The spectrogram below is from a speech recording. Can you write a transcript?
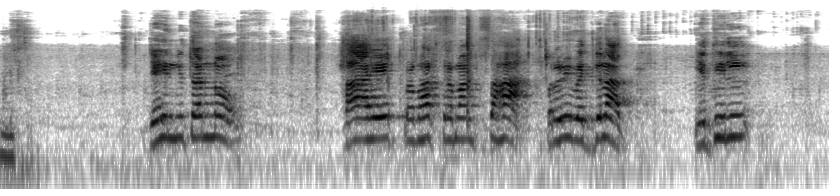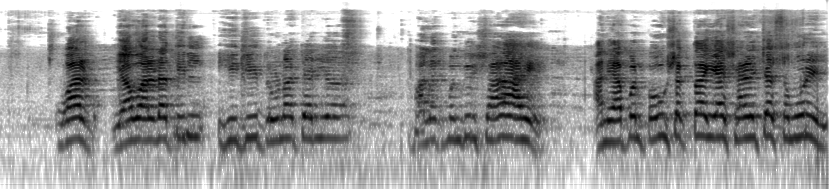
जय हिंद मित्रांनो. हा आहे प्रभाग क्रमांक सहा प्रवी वैद्यनाथ येथील वार्ड. या वार्डातील ही जी द्रोणाचार्य बालक मंदिर शाळा आहे आणि आपण पाहू शकता या शाळेच्या समोरील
